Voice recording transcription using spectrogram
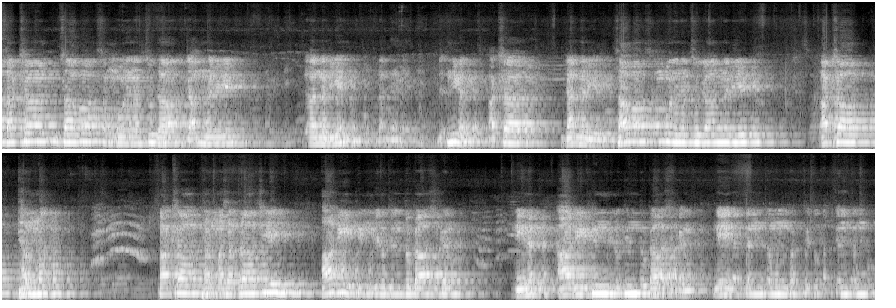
సాక్షాన్ సావాసంబునను జాహ్నవియే జాహ్నవియే నీ కాదు సాక్షాత్ జాహ్నవియే. సావాసంబునను సాక్షాత్ ధర్మ సాక్షాత్ ధర్మ సద్రాచి ఆదీతిన్ కాశికను. నేన ఆదీతిన్ వినుతింతు కాశికను. నేనత్యంతమున్ భక్తితో అత్యంతము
